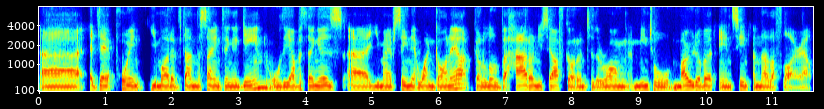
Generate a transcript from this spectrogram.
Uh, at that point, you might have done the same thing again. Or the other thing is, uh, you may have seen that one gone out, got a little bit hard on yourself, got into the wrong mental mode of it, and sent another flyer out,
